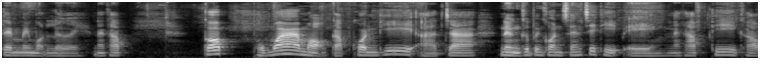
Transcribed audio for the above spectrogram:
เต็มไปหมดเลยนะครับ ก็ผมว่าเหมาะกับคนที่อาจจะ1คือเป็นคนเซนซิทีฟเองนะครับ ที่เขา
